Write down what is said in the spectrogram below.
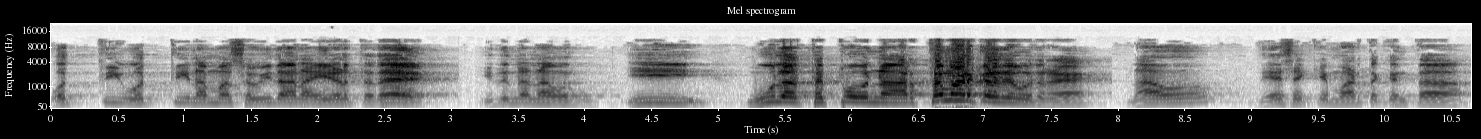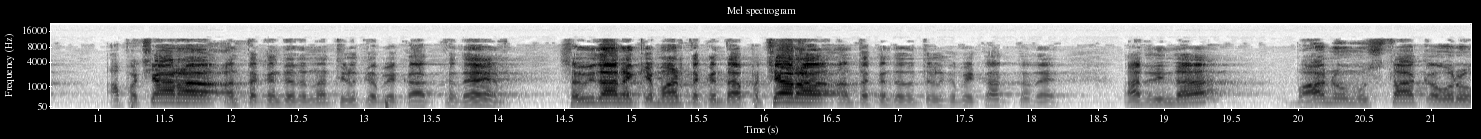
ಒತ್ತಿ ಒತ್ತಿ ನಮ್ಮ ಸಂವಿಧಾನ ಹೇಳ್ತದೆ. ಇದನ್ನ ನಾವು ಈ ಮೂಲ ತತ್ವವನ್ನ ಅರ್ಥ ಮಾಡ್ಕೊಳ್ಳದೆ ಹೋದರೆ ನಾವು ದೇಶಕ್ಕೆ ಮಾಡ್ತಕ್ಕಂಥ ಅಪಚಾರ ಅಂತಕ್ಕಂಥದನ್ನ ತಿಳ್ಕೋಬೇಕಾಗ್ತದೆ. ಸಂವಿಧಾನಕ್ಕೆ ಮಾಡ್ತಕ್ಕಂಥ ಅಪಚಾರ ಅಂತಕ್ಕಂಥದ್ದು ತಿಳ್ಕೋಬೇಕಾಗ್ತದೆ. ಆದ್ರಿಂದ ಬಾನು ಮುಸ್ತಾಕ್ ಅವರು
